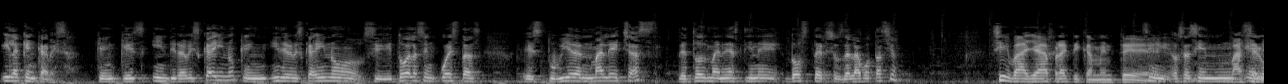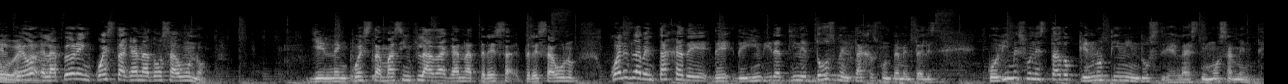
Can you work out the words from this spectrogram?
y la que encabeza, que, es Indira Vizcaíno, que en Indira Vizcaíno, si todas las encuestas estuvieran mal hechas, de todas maneras tiene dos tercios de la votación. Sí, va ya prácticamente. Sí, o sea, si en, la peor encuesta gana 2 a 1 y en la encuesta más inflada gana 3 a, 3 a 1. ¿Cuál es la ventaja de, de, Indira? Tiene dos ventajas fundamentales. Colima es un estado que no tiene industria, lastimosamente.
